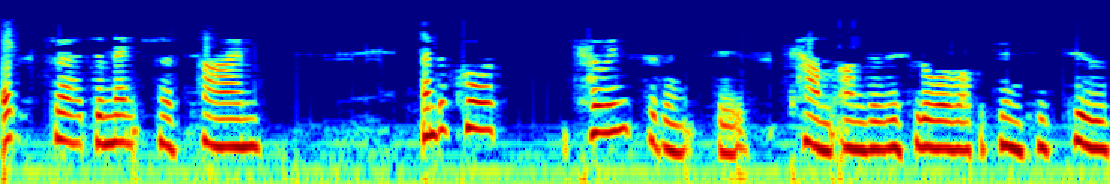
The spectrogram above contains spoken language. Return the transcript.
extra dimension of time, and of course, coincidences come under this law of opportunities too.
